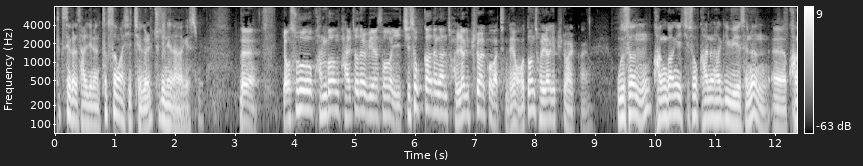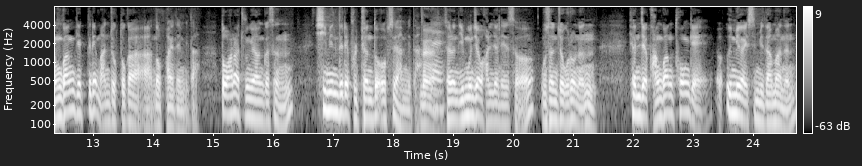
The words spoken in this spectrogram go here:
특색을 살리는 특성화 시책을 추진해 나가겠습니다. 네. 여수 관광 발전을 위해서 이 지속 가능한 전략이 필요할 것 같은데요. 어떤 전략이 필요할까요? 우선 관광이 지속 가능하기 위해서는 어, 관광객들의 만족도가 높아야 됩니다. 또 하나 중요한 것은 시민들의 불편도 없어야 합니다. 네. 네. 저는 이 문제와 관련해서 우선적으로는 현재 관광 통계 의미가 있습니다만은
